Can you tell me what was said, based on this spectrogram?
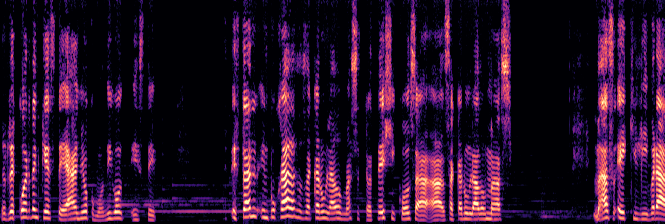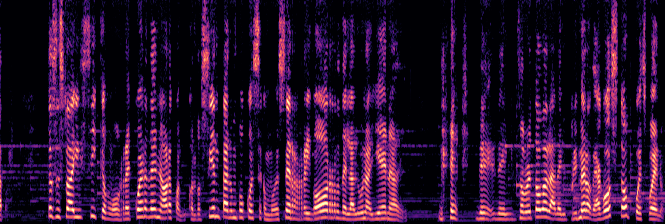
Recuerden que este año, como digo, este, están empujadas a sacar un lado más estratégico, a, sacar un lado más, más equilibrado. Entonces, ahí sí, como recuerden, ahora cuando, sientan un poco ese, como ese rigor de la luna llena, de, sobre todo la del primero de agosto, pues bueno,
